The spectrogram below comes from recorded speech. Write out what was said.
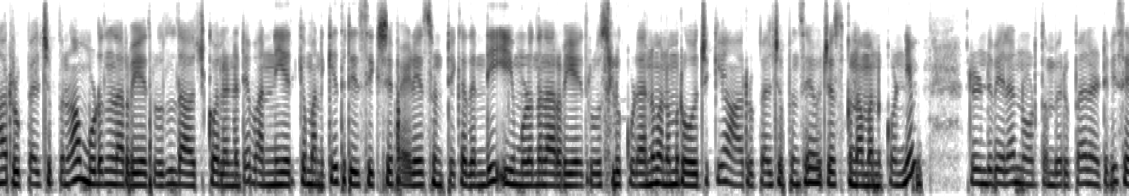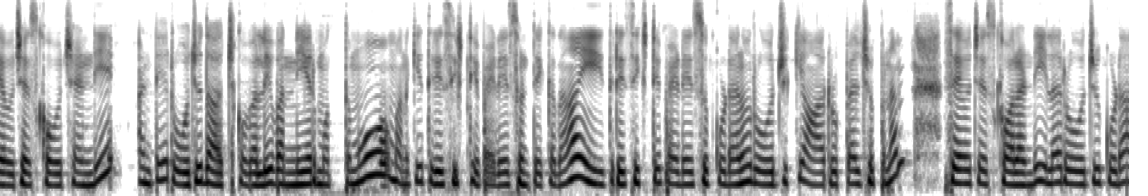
ఆరు రూపాయల చొప్పున మూడు వందల అరవై ఐదు రోజులు దాచుకోవాలంటే వన్ ఇయర్కి మనకి త్రీ సిక్స్టీ ఫైవ్ డేస్ ఉంటాయి కదండి. ఈ మూడు వందల అరవై ఐదు రోజులు కూడాను మనం రోజుకి ఆరు రూపాయల చొప్పున సేవ్ చేసుకున్నాం అనుకోండి రెండు వేల నూట తొంభై రూపాయలు అనేటివి సేవ్ చేసుకోవచ్చండి. అంటే రోజు దాచుకోవాలి. వన్ ఇయర్ మొత్తము మనకి త్రీ సిక్స్టీ ఫైవ్ డేస్ ఉంటాయి కదా. ఈ త్రీ సిక్స్టీ ఫైవ్ డేస్ కూడాను రోజుకి ఆరు రూపాయలు చొప్పున సేవ్ చేసుకోవాలండి. ఇలా రోజు కూడా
